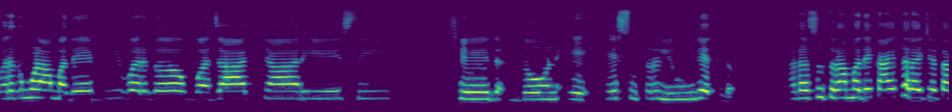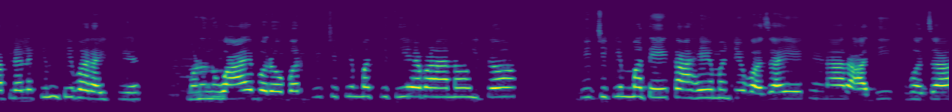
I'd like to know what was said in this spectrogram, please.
वर्गमुळामध्ये बी वर्ग वजा चार ए सी छेद दोन ए हे सूत्र लिहून घेतलं. आता सूत्रामध्ये काय करायचे आपल्याला किमती भरायची आहे म्हणून वाय बरोबर बी ची किंमत किती आहे बाळानो इथं? बी ची किंमत एक आहे म्हणजे वजा एक येणार अधिक वजा.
